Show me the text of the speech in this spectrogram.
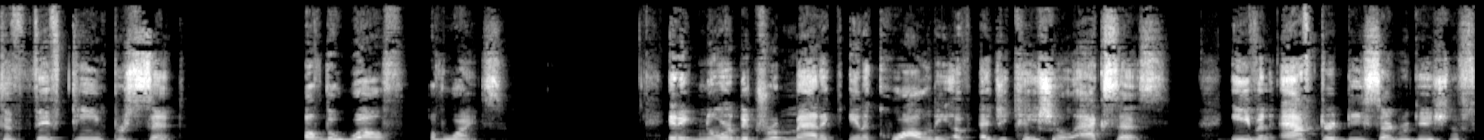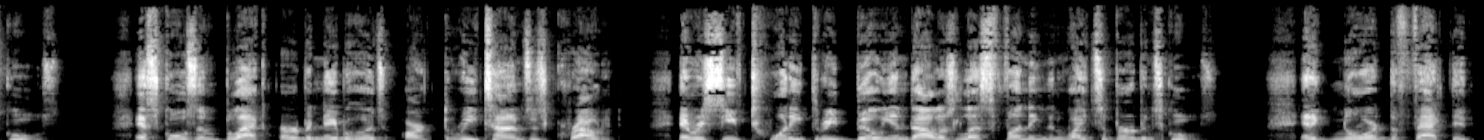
to 15% of the wealth of whites. It ignored the dramatic inequality of educational access, even after desegregation of schools. As schools in black urban neighborhoods are three times as crowded and receive $23 billion less funding than white suburban schools and ignored the fact that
